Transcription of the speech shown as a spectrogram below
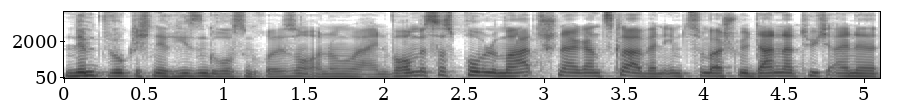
nimmt wirklich eine riesengroße Größenordnung ein. Warum ist das problematisch? Na, ganz klar, wenn eben zum Beispiel dann natürlich eine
